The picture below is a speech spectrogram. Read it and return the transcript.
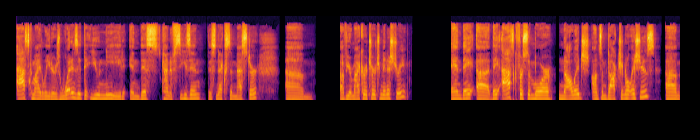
ask my leaders, what is it that you need in this kind of season, this next semester um, of your microchurch ministry? And they uh, they ask for some more knowledge on some doctrinal issues, um,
